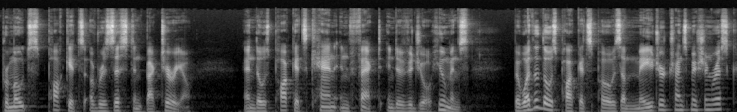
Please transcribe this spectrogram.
promotes pockets of resistant bacteria. And those pockets can infect individual humans. But whether those pockets pose a major transmission risk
